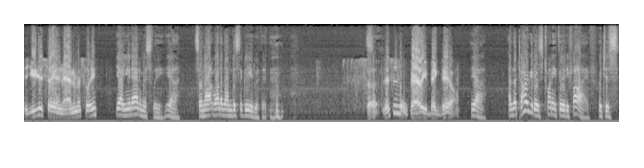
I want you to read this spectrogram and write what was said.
Did you just say unanimously? Yeah, unanimously. Yeah. So not one of them disagreed with it. So, So- this is a very big deal. Yeah. And the target is 2035, which is,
